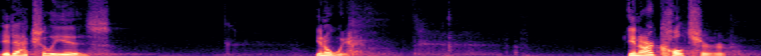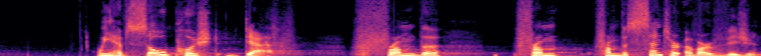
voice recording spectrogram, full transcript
It actually is. You know, we, in our culture, we have so pushed death from the, from, from the center of our vision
